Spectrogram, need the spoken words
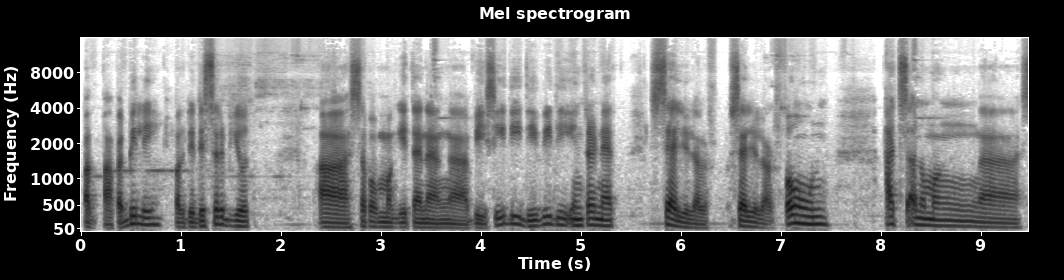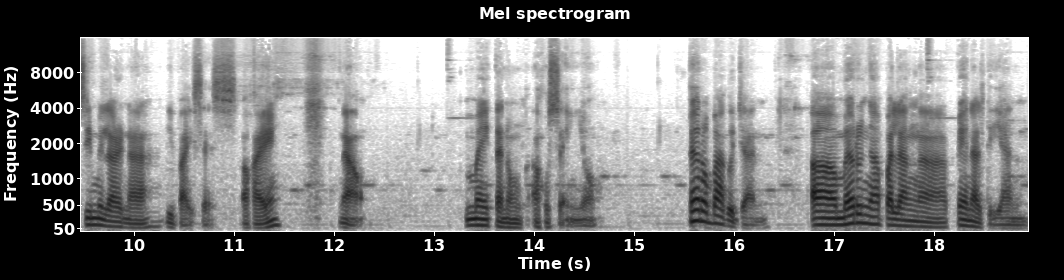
Pagpapabili, pagdidistribute, uh, sa pamamagitan ng uh, ah, VCD, DVD, internet, cellular cellular phone, at sa anumang uh, similar na devices. Okay? Now, may tanong ako sa inyo. Pero bago dyan, uh, meron nga palang uh, penalty yan.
